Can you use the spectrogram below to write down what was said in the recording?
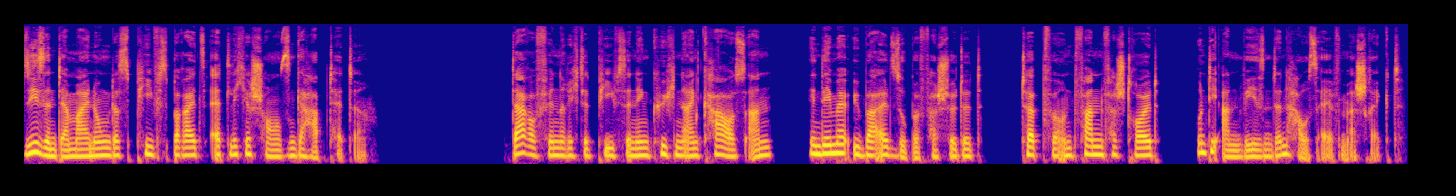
Sie sind der Meinung, dass Peeves bereits etliche Chancen gehabt hätte. Daraufhin richtet Peeves in den Küchen ein Chaos an, indem er überall Suppe verschüttet, Töpfe und Pfannen verstreut und die anwesenden Hauselfen erschreckt.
